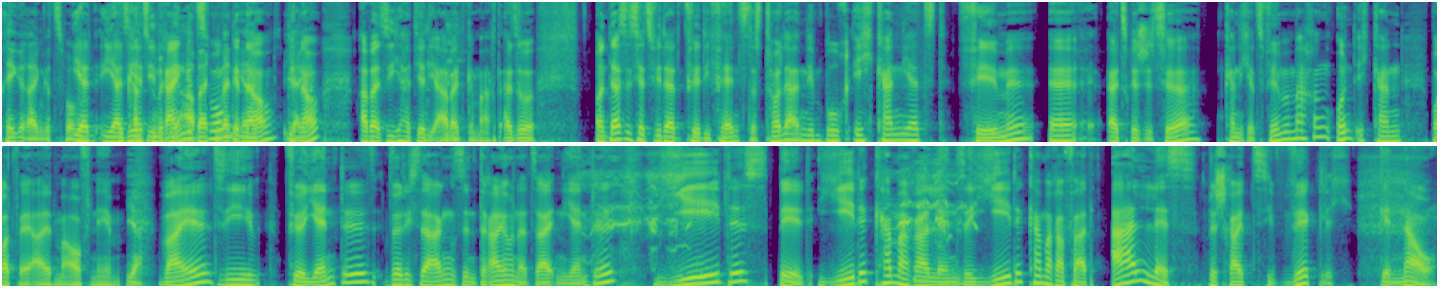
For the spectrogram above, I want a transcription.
Verträge reingezwungen. Ja, ja sie hat ihn arbeiten, reingezwungen, wenn er- genau, ja, genau. Ja. Aber sie hat ja die Arbeit gemacht. Also, und das ist jetzt wieder für die Fans das Tolle an dem Buch. Ich kann jetzt Filme äh, als Regisseur kann ich jetzt Filme machen und ich kann Broadway-Alben aufnehmen. Ja. Weil sie für Jentel, würde ich sagen, sind 300 Seiten Jentel. Jedes Bild, jede Kameralense, jede Kamerafahrt, alles beschreibt sie wirklich genau,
